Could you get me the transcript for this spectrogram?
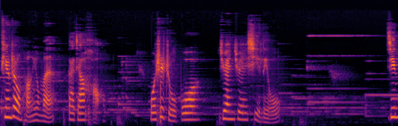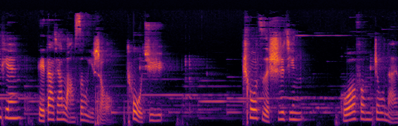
听众朋友们，大家好，我是主播涓涓细流。今天给大家朗诵一首《兔居》，出自《诗经·国风·周南》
